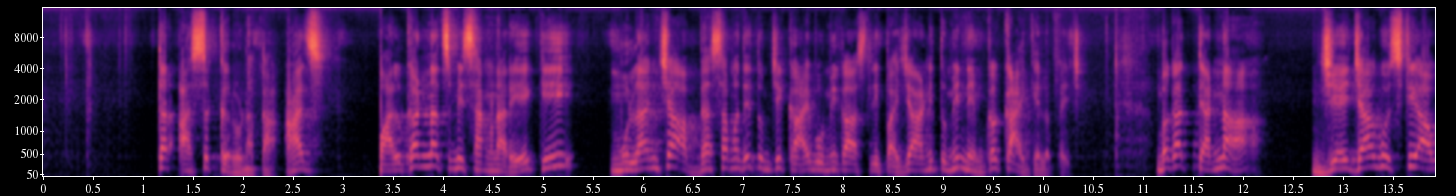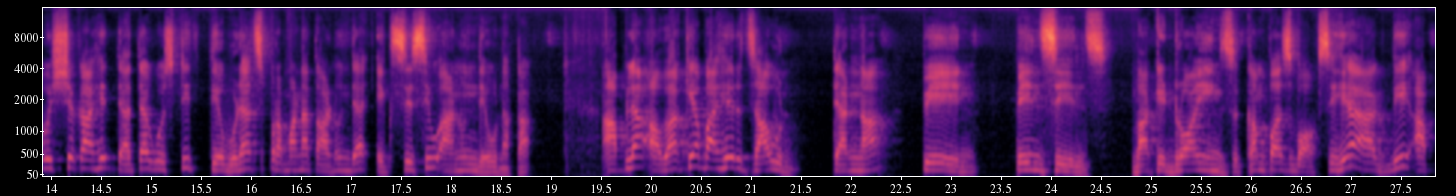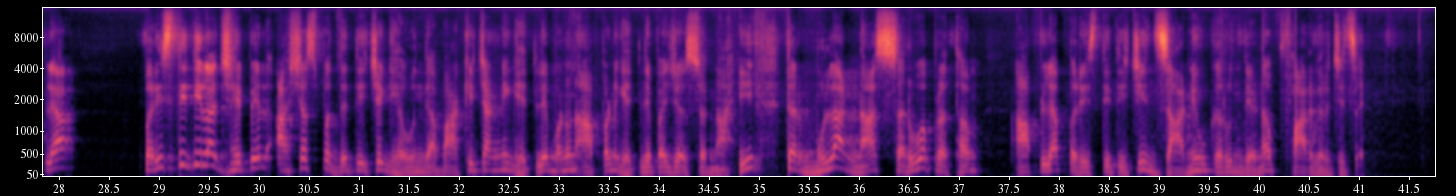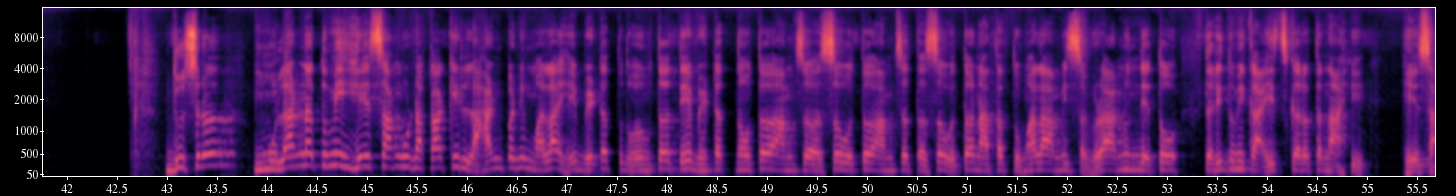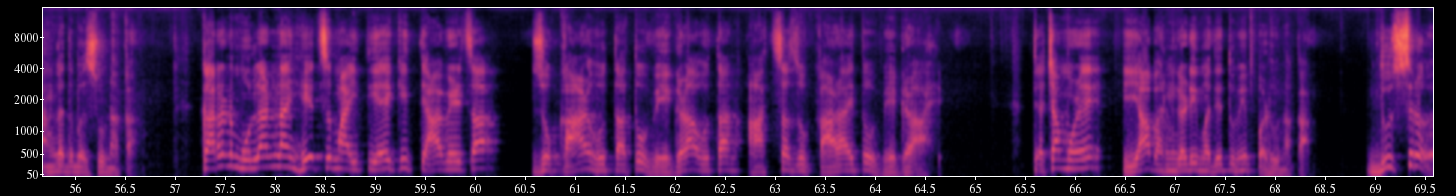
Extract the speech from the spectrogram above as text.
तर असं करू नका. आज पालकांनाच मी सांगणार आहे की मुलांच्या अभ्यासामध्ये तुमची काय भूमिका असली पाहिजे आणि तुम्ही नेमकं काय केलं पाहिजे. बघा त्यांना जे ज्या गोष्टी आवश्यक आहेत त्या त्या गोष्टी तेवढ्याच प्रमाणात आणून द्या. एक्सेसिव्ह आणून देऊ नका. आपल्या आवाक्याबाहेर जाऊन त्यांना पेन पेन्सिल्स बाकी ड्रॉइंग्स कंपास बॉक्स हे अगदी आपल्या परिस्थितीला झेपेल अशाच पद्धतीचे घेऊन द्या. बाकीच्यांनी घेतले म्हणून आपण घेतले पाहिजे असं नाही. तर मुलांना सर्वप्रथम आपल्या परिस्थितीची जाणीव करून देणं फार गरजेचं आहे. दुसरं मुलांना तुम्ही हे सांगू नका की लहानपणी मला हे भेटत नव्हतं ते भेटत नव्हतं आमचं असं होतं आमचं तसं होतं ना आता तुम्हाला आम्ही सगळं आणून देतो तरी तुम्ही काहीच करत नाही हे सांगत बसू नका. कारण मुलांना हेच माहिती आहे की त्यावेळचा जो काळ होता तो वेगळा होता आणि आजचा जो काळ आहे तो वेगळा आहे. त्याच्यामुळे या भानगडीमध्ये तुम्ही पडू नका. दुसरं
